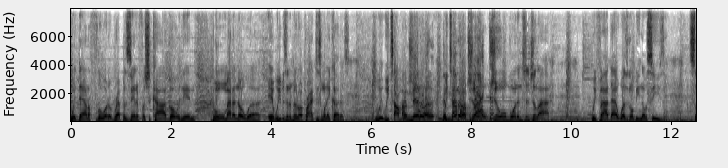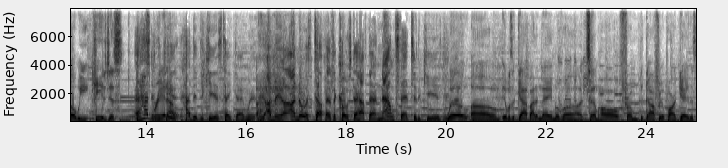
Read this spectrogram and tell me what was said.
Went down to Florida, represented for Chicago, and then boom, out of nowhere, and we was in the middle of practice when they cut us. We, we talking about The June. middle of- the we talking about of June, practice? June going into July. We found out it wasn't gonna be no season, so we kids just how did the kid. How did the kids take that? When, I mean, I know it's tough as a coach to have to announce that to the kids. Well, um, it was a guy by the name of uh, Tim Hall from the Garfield Park Gators.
